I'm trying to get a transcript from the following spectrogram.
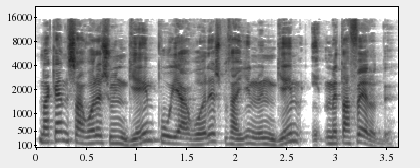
να κάνεις αγορές σου in-game που οι αγορές που θα γίνουν in-game μεταφέρονται.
